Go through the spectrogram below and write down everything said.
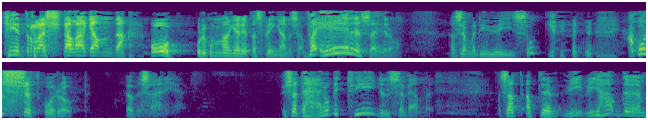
Kidrashtalaganda oh! och då kommer Margareta springande och säger vad är det? säger hon. Alltså, jag säger men det är ju ishockey. Korset går upp över Sverige. Så att det här har betydelse vänner. Så att, att eh, vi, vi hade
